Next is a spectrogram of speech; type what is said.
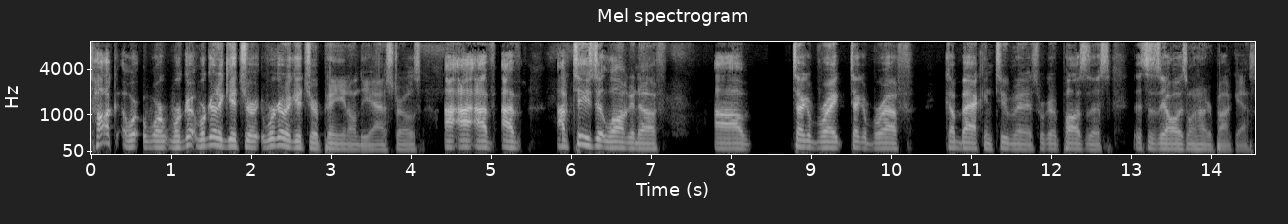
talk. We're we're we're, go, we're going to get your we're going to get your opinion on the Astros. I, I I've I've I've teased it long enough. Uh, take a break, take a breath, come back in two minutes. We're going to pause this. This is the Always 100 podcast.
